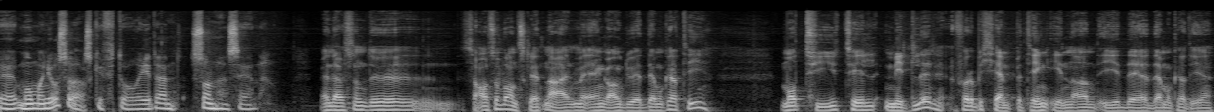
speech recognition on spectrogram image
uh, må man jo også være skuffet over i den sånn henseende. Men det er som du sa, altså vanskeligheten er med en gang du er et demokrati, må ty til midler for å bekjempe ting innad i det demokratiet,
